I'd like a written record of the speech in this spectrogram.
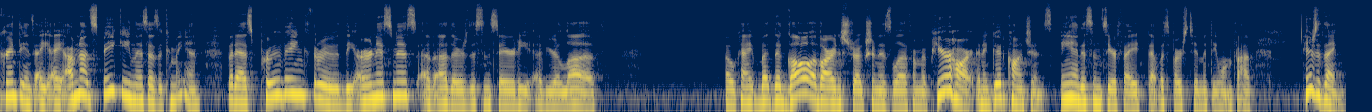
Corinthians 8 8. I'm not speaking this as a command, but as proving through the earnestness of others the sincerity of your love. Okay, but the goal of our instruction is love from a pure heart and a good conscience and a sincere faith. That was 1 Timothy 1 5. Here's the thing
